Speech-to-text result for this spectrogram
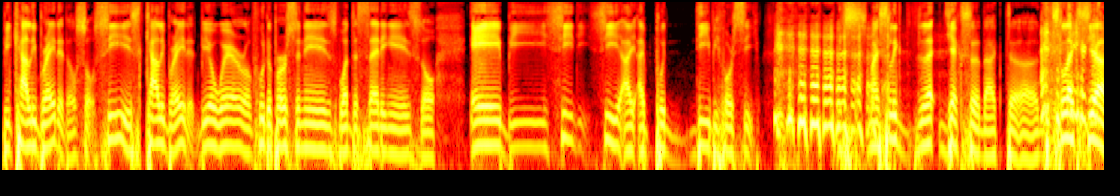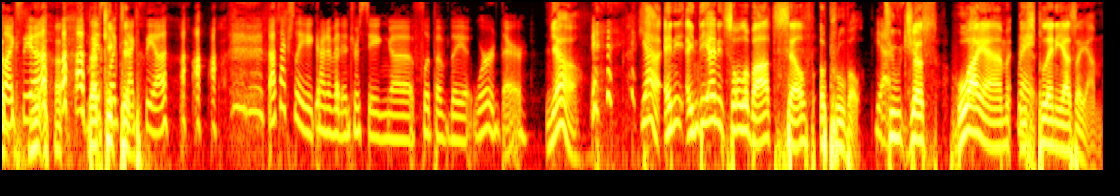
be calibrated. Also, C is calibrated. Be aware of who the person is, what the setting is. So, A, B, C, D. C. I I put D before C. my slick that uh, dyslexia. Dyslexia. Yeah, My that kicked in. dyslexia. That's actually kind of an interesting uh, flip of the word there. Yeah, yeah. And it, in the end, it's all about self approval. Yes. To just who I am is plenty as I am.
